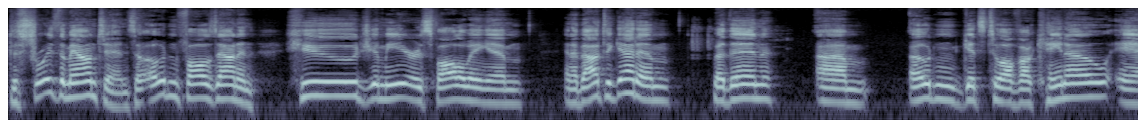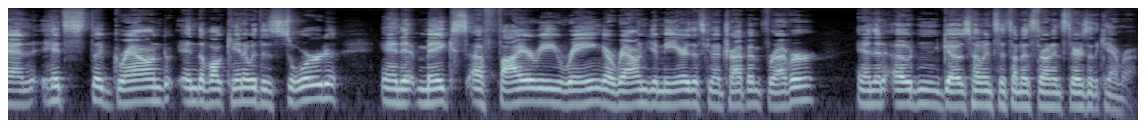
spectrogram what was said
destroys the mountain. So Odin falls down and huge Ymir is following him and about to get him. But then, um, Odin gets to a volcano and hits the ground in the volcano with his sword and it makes a fiery ring around Ymir that's going to trap him forever. And then Odin goes home and sits on his throne and stares at the camera.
